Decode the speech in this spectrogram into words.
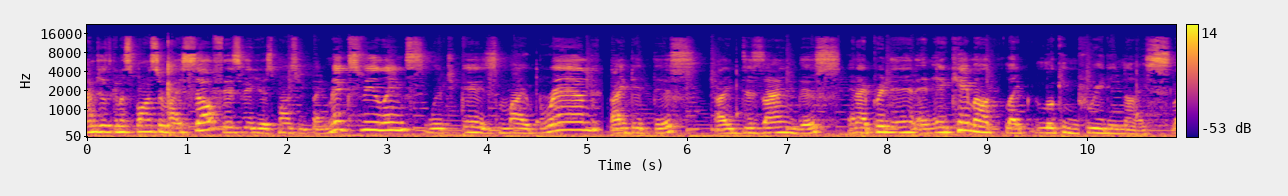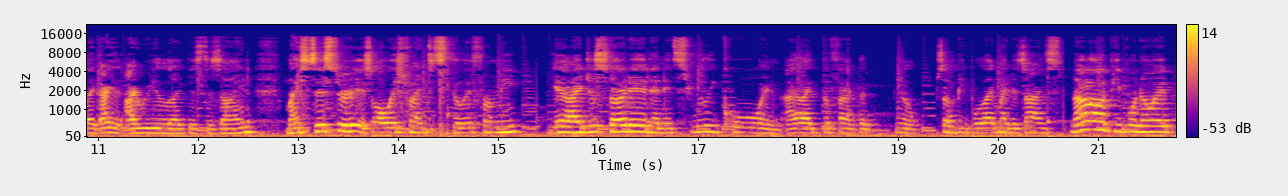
I'm just gonna sponsor myself. This video is sponsored by Mixxed Feelings, which is my brand. I did this, I designed this, and I printed it, and it came out like looking pretty nice. Like I, I really like this design. My sister is always trying to steal it from me. Yeah, I just started and it's really cool and I like the fact that, you know, some people like my designs. Not a lot of people know it.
